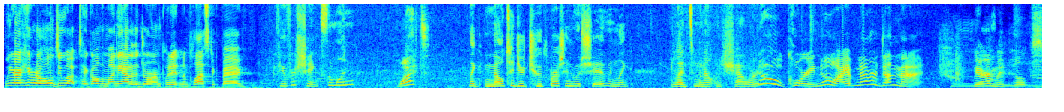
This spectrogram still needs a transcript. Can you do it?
we are here to hold you up. Take all the money out of the drawer and put it in a plastic bag. Have you ever shanked someone? What? Like melted your toothbrush into a shiv and like bled someone out in the shower? No, Corey, no, I have never done that. Where are my pills?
